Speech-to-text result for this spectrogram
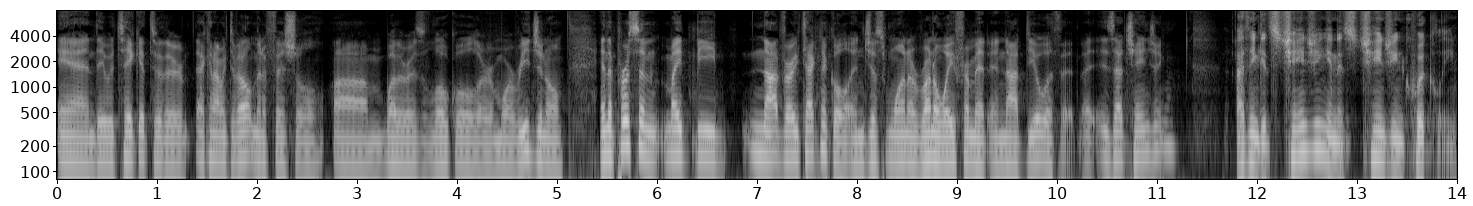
And they would take it to their economic development official, um, whether it's local or more regional, and the person might be not very technical and just want to run away from it and not deal with it. Is that changing? I think it's changing and it's changing quickly.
